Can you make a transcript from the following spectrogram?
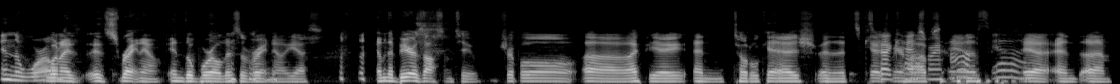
In the world. when I it's right now in the world as of right now, yes. And the beer is awesome too. Triple uh, IPA and total cash, and it's It's cashmere, cashmere hops, hops. Yeah. yeah, and um,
